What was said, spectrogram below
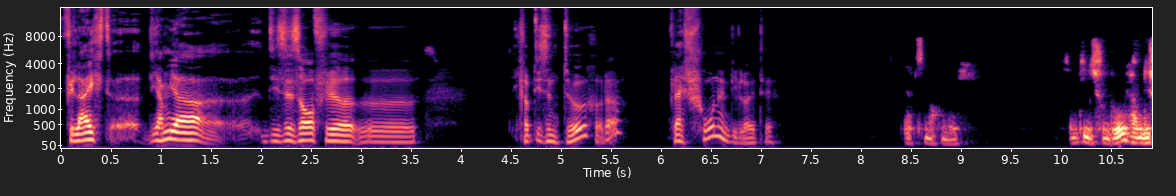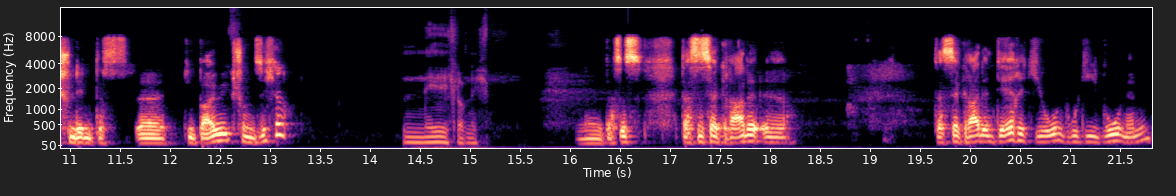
vielleicht, äh, die haben ja die Saison für, äh, ich glaube, die sind durch, oder? Vielleicht schonen die Leute. Jetzt noch nicht. Sind die schon durch? Haben die schon den, das, äh, die Bi-Week schon sicher? Nee, ich glaube nicht. Nee, das ist, das ist ja gerade, äh, das ist ja gerade in der Region, wo die wohnen,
